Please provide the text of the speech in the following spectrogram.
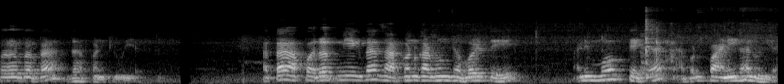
परत आता झाकण ठेवूया. आता परत मी एकदा झाकण काढून ढवळते आणि मग त्याच्यात आपण पाणी घालूया.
